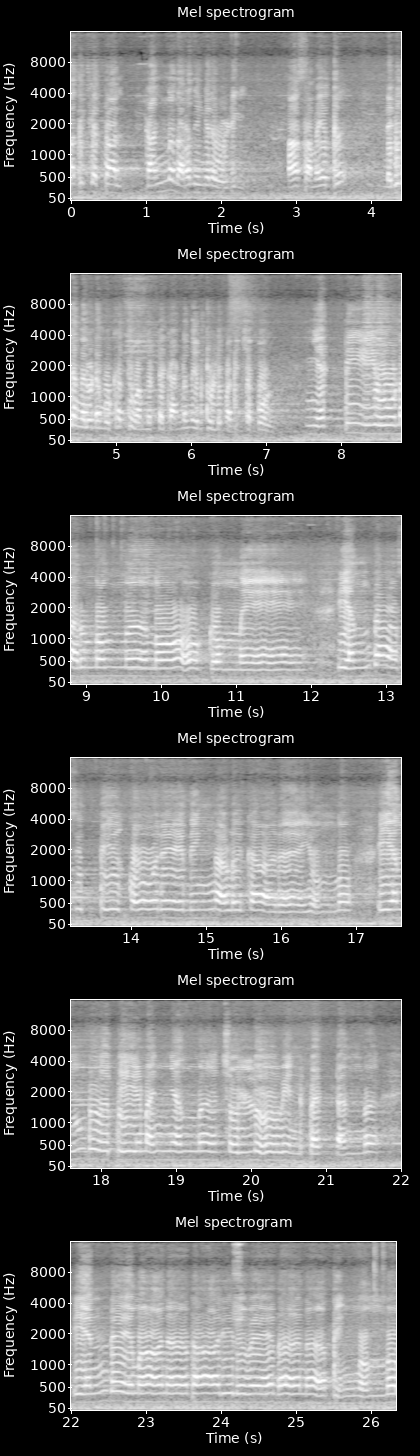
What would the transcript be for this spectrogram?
ആധിക്യത്താൽ കണ്ണ് നിറഞ്ഞിങ്ങനെ ഒഴുകി. ആ സമയത്ത് നബിതങ്ങളുടെ മുഖത്ത് വന്നിട്ട് കണ്ണുനീർത്തുള്ളി പതിച്ചപ്പോൾ ഞെട്ടിയുണർന്നൊന്ന് നോക്കുന്നേ. എന്താ സിദ്ധിക്കോരെ നിങ്ങൾ കരയുന്നു. എന്ത് പീണഞ്ഞെന്ന് ചൊല്ലുവിൻ പെട്ടെന്ന്. എന്റെ മാനധാരിൽ വേദന തിങ്ങുന്നു.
